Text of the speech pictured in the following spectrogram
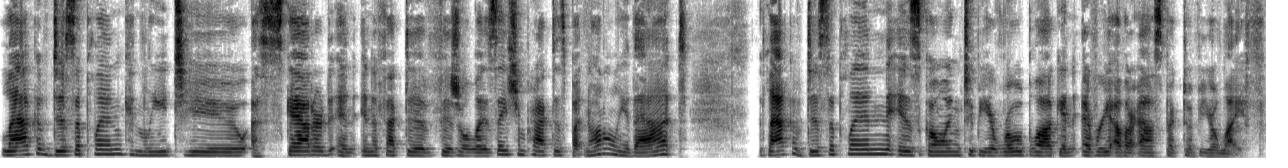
Lack of discipline can lead to a scattered and ineffective visualization practice, but not only that, lack of discipline is going to be a roadblock in every other aspect of your life.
